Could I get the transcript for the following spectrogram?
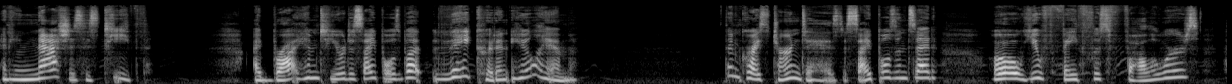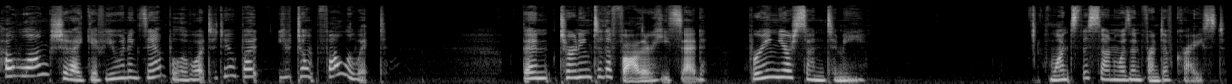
and he gnashes his teeth. I brought him to your disciples, but they couldn't heal him. Then Christ turned to his disciples and said, Oh, you faithless followers! How long should I give you an example of what to do, but you don't follow it? Then, turning to the Father, he said, Bring your Son to me. Once the Son was in front of Christ,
